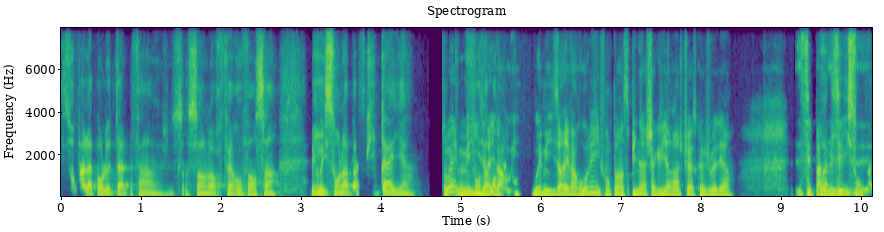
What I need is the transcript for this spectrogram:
ils sont pas là pour le tal, enfin, sans leur faire offense, hein, mais Oui. ils sont là parce qu'ils payent. Ouais, mais ils arrivent à, oui, mais ils arrivent à rouler. Ils font pas un spin à chaque virage. Tu vois ce que je veux dire C'est pas. Ouais, mais c'est- ils sont pas-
